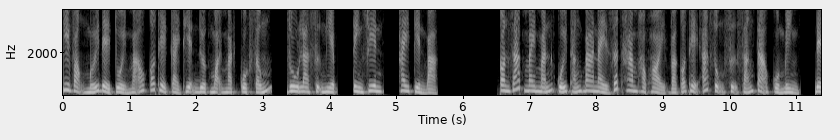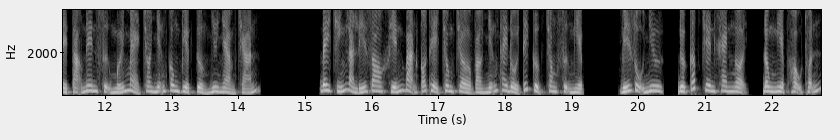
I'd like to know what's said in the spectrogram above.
hy vọng mới để tuổi mão có thể cải thiện được mọi mặt cuộc sống, dù là sự nghiệp, tình duyên hay tiền bạc. Con giáp may mắn cuối tháng 3 này rất ham học hỏi và có thể áp dụng sự sáng tạo của mình để tạo nên sự mới mẻ cho những công việc tưởng như nhàm chán. Đây chính là lý do khiến bạn có thể trông chờ vào những thay đổi tích cực trong sự nghiệp. Ví dụ như được cấp trên khen ngợi, đồng nghiệp hậu thuẫn,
